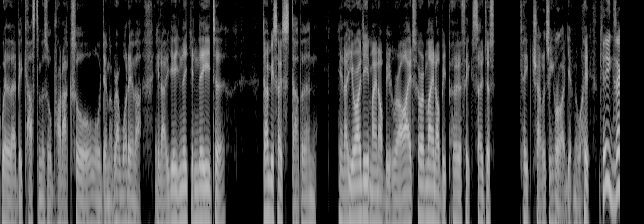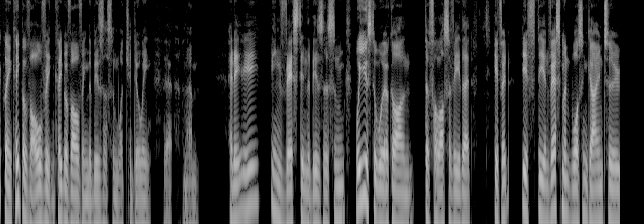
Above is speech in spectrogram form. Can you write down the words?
whether they be customers or products or, or demographic, whatever. You know, you need you need to. Don't be so stubborn. You know, your idea may not be right or it may not be perfect. So just keep challenging. right? getting away. Exactly, and keep evolving. Keep evolving the business and what you're doing. Yeah. Um, and i i invest in the business. And we used to work on the philosophy that if it if the investment wasn't going to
